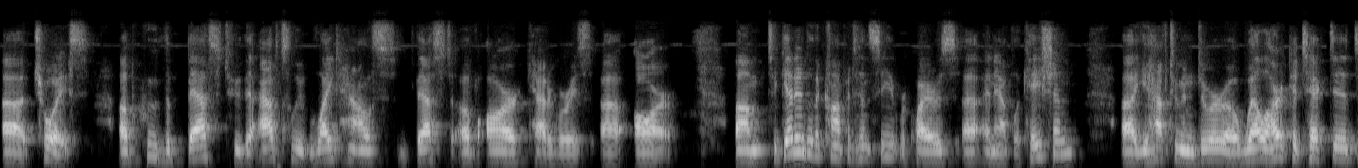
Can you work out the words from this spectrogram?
uh, choice of who the best, who the absolute lighthouse best of our categories uh, are. Um, to get into the competency, it requires uh, an application. Uh, you have to endure a well-architected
